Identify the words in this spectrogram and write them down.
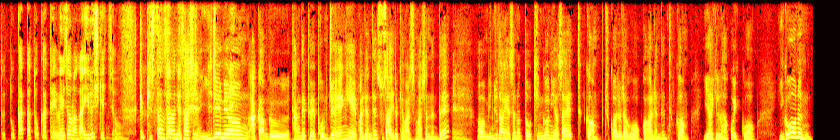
또 똑같다 똑같아 왜 저러나 이러시겠죠. 그 비슷한 사안이 사실은 이재명 아까 그 당 대표의 범죄 행위에 관련된 수사 이렇게 말씀하셨는데 네. 어, 민주당에서는 또 김건희 여사의 특검 주가 조작 의혹과 관련된 특검 이야기를 하고 있고 이거는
